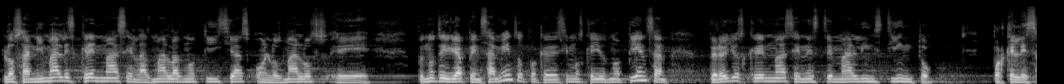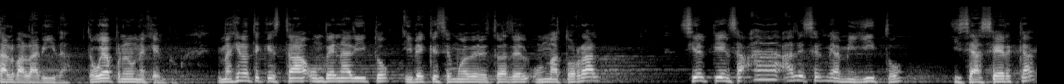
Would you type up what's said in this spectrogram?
Los animales creen más en las malas noticias o en los malos, eh, pues no te diría pensamientos, porque decimos que ellos no piensan, pero ellos creen más en este mal instinto porque les salva la vida. Te voy a poner un ejemplo. Imagínate que está un venadito y ve que se mueve detrás de él un matorral si él piensa, ah, ha de ser mi amiguito, y se acerca,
